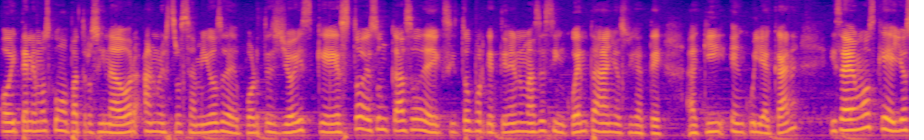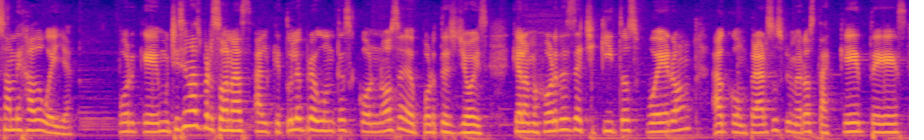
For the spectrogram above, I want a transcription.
Hoy tenemos como patrocinador a nuestros amigos de Deportes Joyce, que esto es un caso de éxito porque tienen más de 50 años, fíjate, aquí en Culiacán. Y sabemos que ellos han dejado huella porque muchísimas personas al que tú le preguntes conoce Deportes Joyce, que a lo mejor desde chiquitos fueron a comprar sus primeros taquetes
